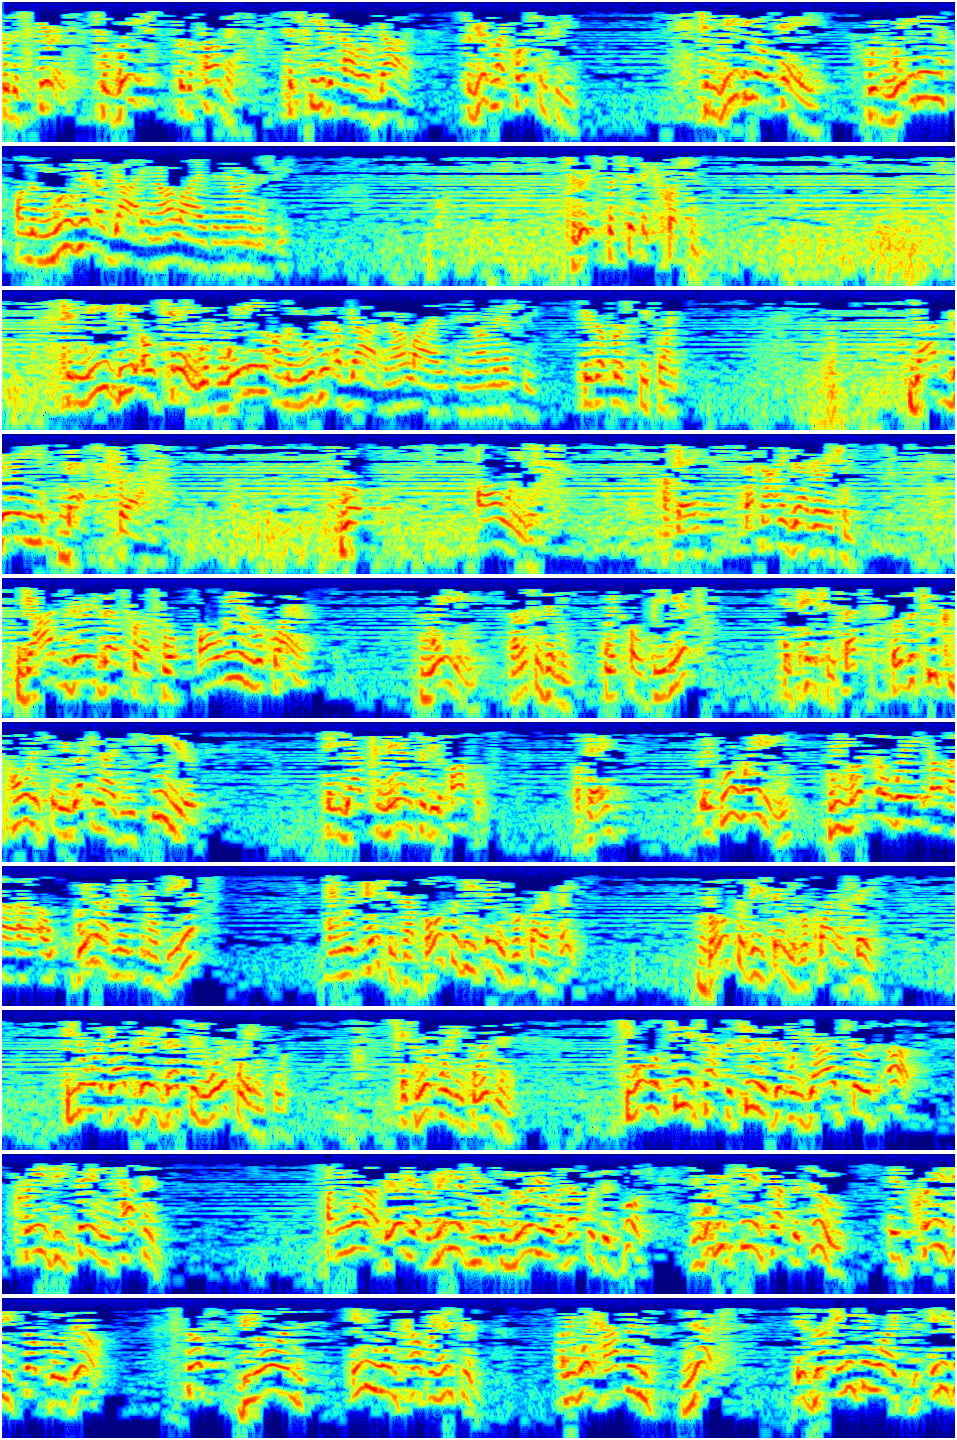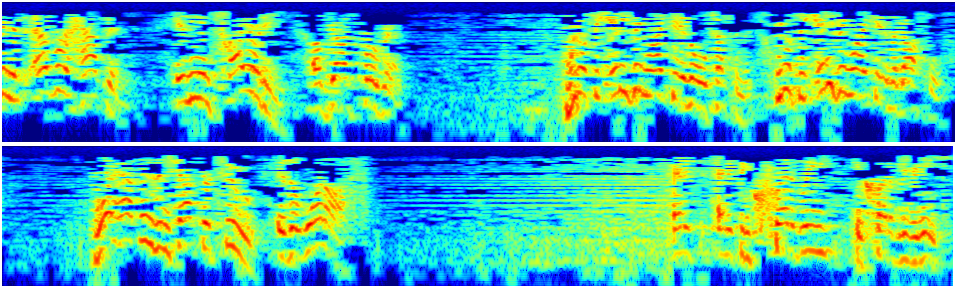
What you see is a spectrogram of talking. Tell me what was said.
for the Spirit, to wait for the promise, to see the power of God. So here's my question for you. Can we be okay with waiting on the movement of God in our lives and in our ministries? It's a very specific question. Can we be okay with waiting on the movement of God in our lives and in our ministry? Here's our first key point. God's very best for us will always, okay? That's not an exaggeration. God's very best for us will always require waiting. Now listen to me. With obedience and patience. That's, those are two components that we recognize and we see here in God's command to the apostles. Okay? If we're waiting, we must await, uh, uh, uh, uh, wait on Him in obedience and with patience. Now, both of these things require faith. Both of these things require faith. You know what? God's very best is worth waiting for. It's worth waiting for, isn't it? See, what we'll see in chapter 2 is that when God shows up, crazy things happen. I mean, we're not there yet, but many of you are familiar enough with this book. And what you see in chapter 2 is crazy stuff goes down. Stuff beyond anyone's comprehension. I mean, what happens next is not anything like anything that's ever happened in the entirety of God's program. We don't see anything like it in the Old Testament. We don't see anything like it in the Gospels. What happens in chapter 2 is a one-off. And it's, and it's incredibly, incredibly unique.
